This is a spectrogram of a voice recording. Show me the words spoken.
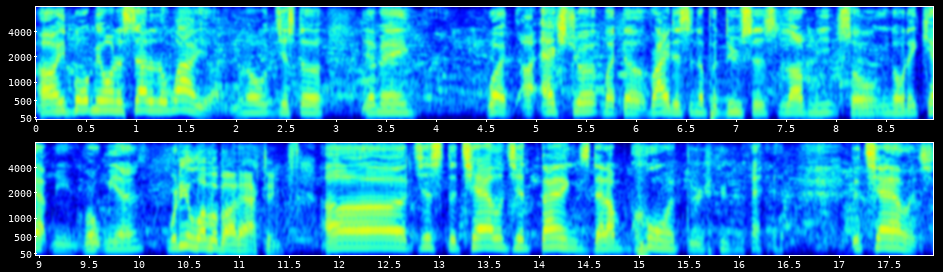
Uh, he brought me on the side of the wire. You know, just a, I mean, what uh, extra, but the writers and the producers love me, so you know they kept me, wrote me in. What do you love about acting? Uh, just the challenging things that I'm going through, man. The challenge.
